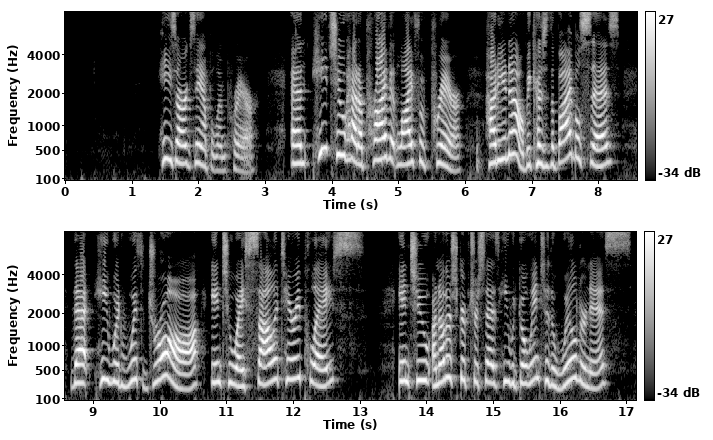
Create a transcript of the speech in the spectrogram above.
He's our example in prayer. And he too had a private life of prayer. How do you know? Because the Bible says that he would withdraw into a solitary place, into another scripture says he would go into the wilderness.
